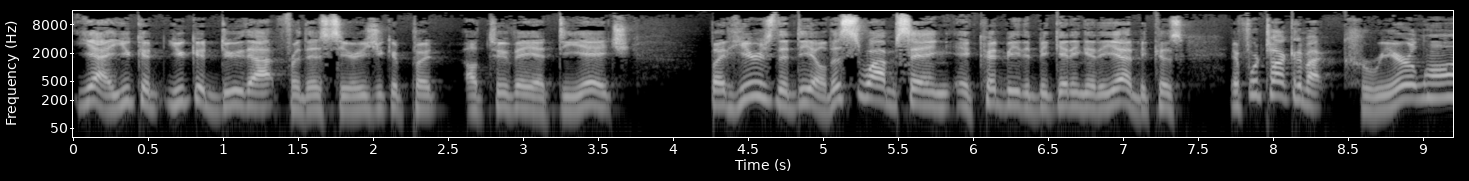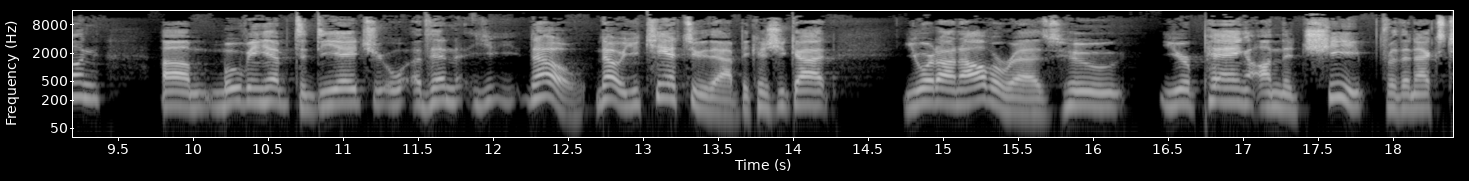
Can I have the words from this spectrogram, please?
yeah, you could you could do that for this series. You could put Altuve at DH. But here's the deal. This is why I'm saying it could be the beginning of the end because if we're talking about career long, um, moving him to DH, then you, no, no, you can't do that because you got Yordan Alvarez, who you're paying on the cheap for the next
